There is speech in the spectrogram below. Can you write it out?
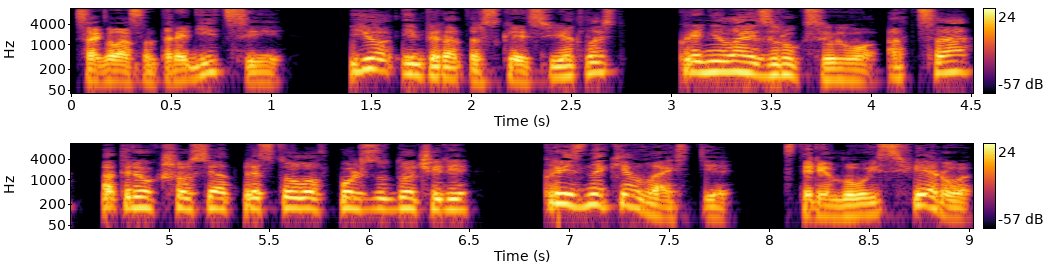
Согласно традиции, ее императорская светлость приняла из рук своего отца, отрекшегося от престола в пользу дочери, признаки власти, стрелу и сферу,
